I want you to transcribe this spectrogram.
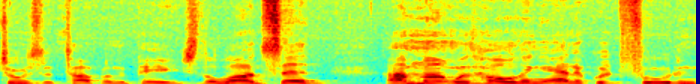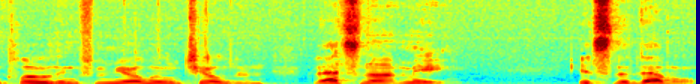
towards the top of the page. The Lord said, I'm not withholding adequate food and clothing from your little children. That's not me. It's the devil.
